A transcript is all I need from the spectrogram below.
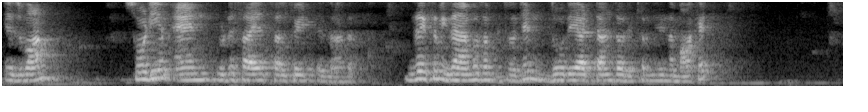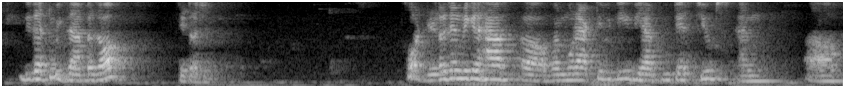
is one. Sodium n-dodecyl sulfate is another. These are some examples of detergent though there are tons of detergent in the market. These are two examples of detergent. For detergent we can have uh, one more activity. We have two test tubes and uh,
